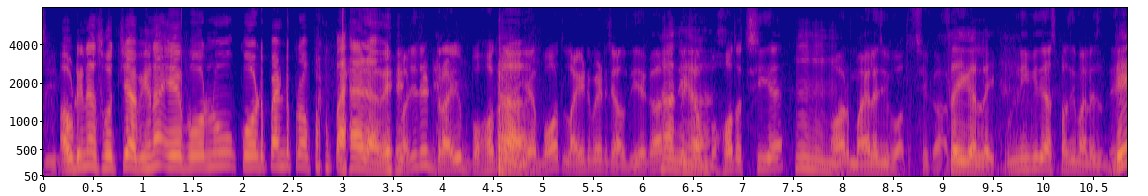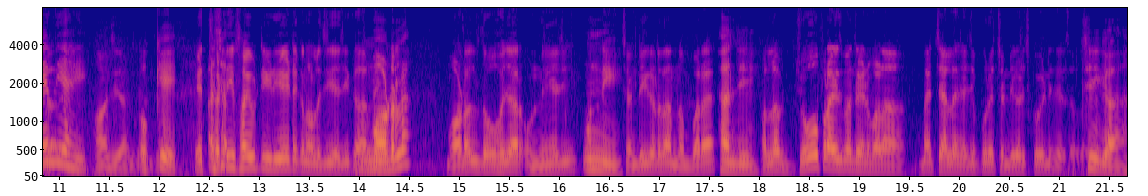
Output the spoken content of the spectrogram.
ਜੀ। ਆਡੀ ਨੇ ਸੋਚਿਆ ਵੀ ਹਨਾ A4 ਨੂੰ ਕੋਟ ਪੈਂਟ ਪ੍ਰੋਪਰ ਪਾਇਆ ਜਾਵੇ। ਭਾਜੀ ਦੀ ਡਰਾਈਵ ਬਹੁਤ ਹੈ। ਬਹੁਤ ਲਾਈਟ weight ਚੱਲਦੀ ਹੈ ਕਾਰ। ਹਾਂਜੀ, ਪਿਕਅਪ ਬਹੁਤ ਅੱਛੀ ਹੈ ਔਰ ਮਾਈਲੇਜ ਵੀ ਬਹੁਤ ਅੱਛੀ ਕਾਰ ਸਹੀ ਗੱਲ ਹੈ 19 ਵੀ ਦੇ ਆਸ-ਪਾਸ ਹੀ ਮਾਈਲੇਜ ਦਿੰਦੀ ਦੇ ਹੈ ਦਿੰਦੀ ਕਾਰ। ਹੈ ਇਹ? ਹਾਂਜੀ ਹਾਂਜੀ ਓਕੇ। ਇਹ 35 TDI ਟੈਕਨੋਲੋਜੀ ਹੈ ਜੀ ਕਾਰ ਦੀ। ਮਾਡਲ ਮਾਡਲ 2019 ਹੈ ਜੀ। 19 ਚੰਡੀਗੜ੍ਹ ਦਾ ਨੰਬਰ ਹੈ। ਹਾਂਜੀ। ਮਤਲਬ ਜੋ ਪ੍ਰਾਈਸ ਮੈਂ ਦੇਣ ਵਾਲਾ ਮੈਂ ਚੈਲੰਜ ਹੈ ਜੀ ਪੂਰੇ ਚੰਡੀਗੜ੍ਹ 'ਚ ਕੋਈ ਨਹੀਂ ਦੇ ਸਕਦਾ। ਠੀਕ ਆ।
